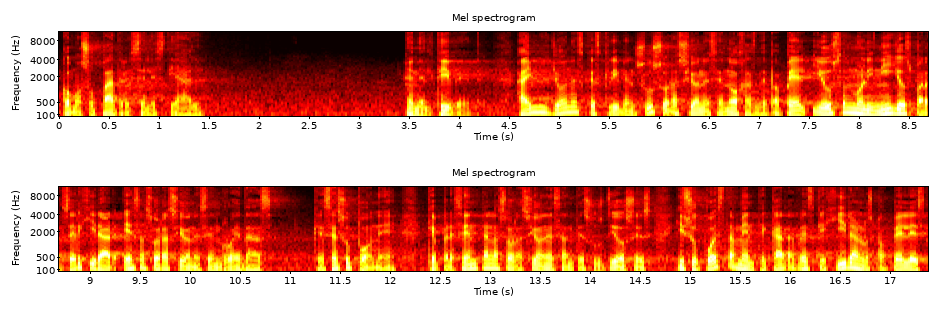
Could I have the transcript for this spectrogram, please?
como su Padre Celestial. En el Tíbet, hay millones que escriben sus oraciones en hojas de papel y usan molinillos para hacer girar esas oraciones en ruedas, que se supone que presentan las oraciones ante sus dioses y supuestamente cada vez que giran los papeles,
